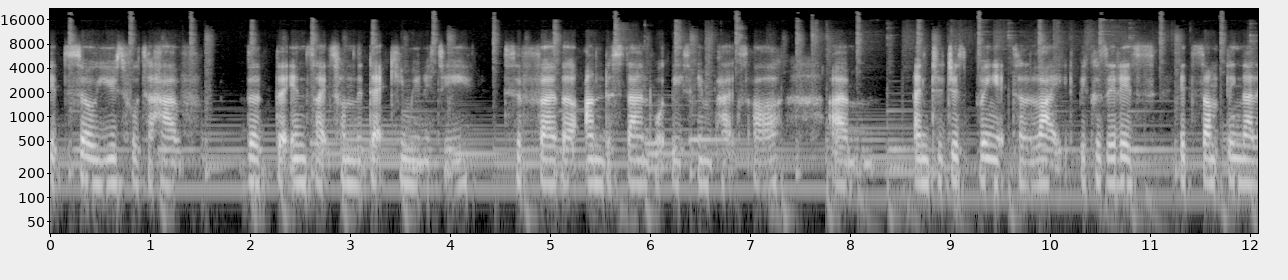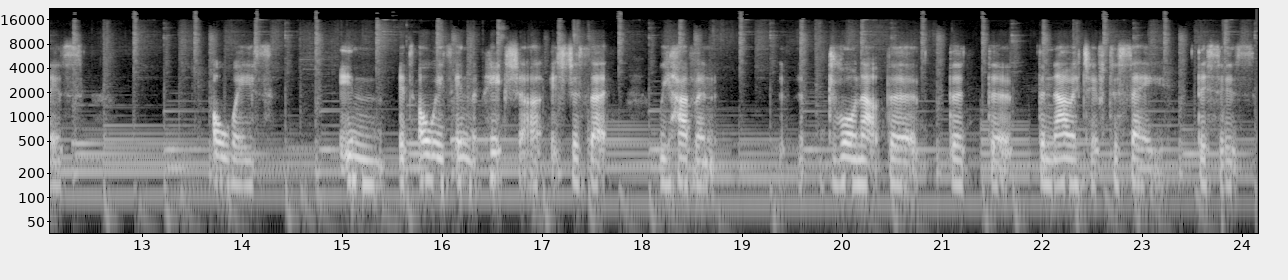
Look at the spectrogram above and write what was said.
it's so useful to have the, the insights from the debt community to further understand what these impacts are um, and to just bring it to light because it is it's something that is always in it's always in the picture it's just that we haven't drawn out the, the, the, the narrative to say this is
